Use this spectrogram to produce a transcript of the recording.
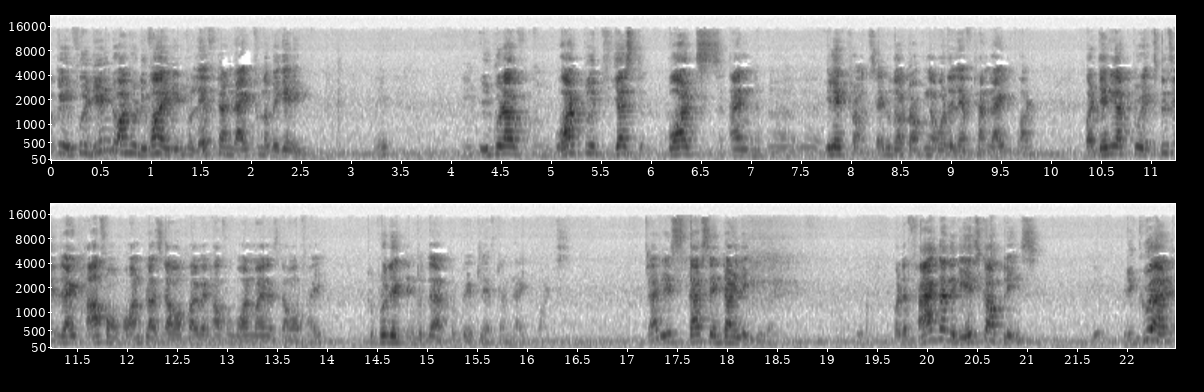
Okay, if we didn't want to divide into left and right from the beginning, right, you could have worked with just quarks and uh, electrons, right, without talking about the left and right part. But then you have to explicitly write half of 1 plus gamma 5 and half of 1 minus gamma 5 to project into the appropriate left and right parts. That is, that's entirely equivalent. But the fact that the gauge couplings require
